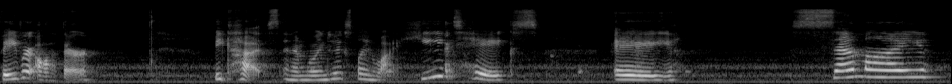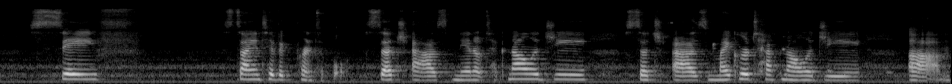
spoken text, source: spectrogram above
favorite author because, and I'm going to explain why. He takes a semi-safe scientific principle, such as nanotechnology, such as microtechnology, um,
